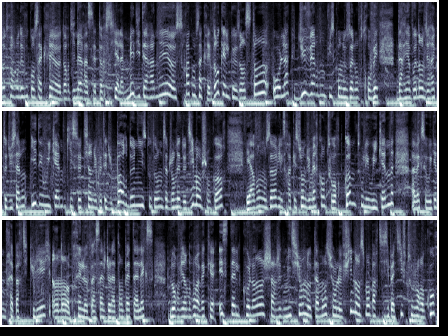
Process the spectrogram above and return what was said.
Notre rendez-vous consacré euh, d'ordinaire à cette heure-ci à la Méditerranée euh, sera consacré dans quelques instants au lac du Vernon puisqu'on nous allons retrouver Daria Bonin en direct du salon ID Weekend qui se tient du côté du port de Nice tout au long de cette journée de dimanche encore. Et avant 11h, il sera question du Mercantour comme tous les week-ends avec ce week-end très particulier. Un an après le passage de la tempête Alex, nous reviendrons avec Estelle Collin chargée de mission notamment sur le financement participatif toujours en cours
